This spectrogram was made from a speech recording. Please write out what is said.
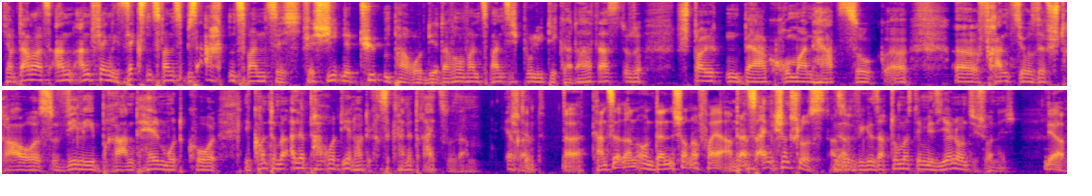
Ich habe damals an, anfänglich 26 bis 28 verschiedene Typen parodiert. Davon waren 20 Politiker. Da hast du so Stoltenberg, Roman Herzog, äh, äh, Franz Josef Strauß, Willy Brandt, Helmut Kohl. Die konnte man alle parodieren. Heute kriegst du keine drei zusammen. Irre. Stimmt. Ja, Kanzlerin und dann ist schon noch Feierabend. Das ist eigentlich schon Schluss. Also ja. wie gesagt, Thomas de Maizière lohnt sich schon nicht. Ja,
